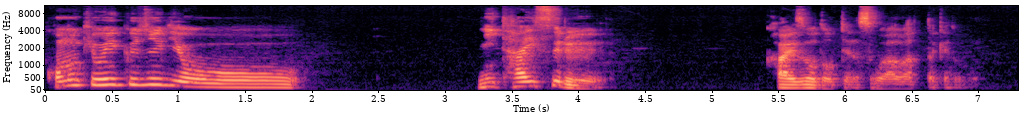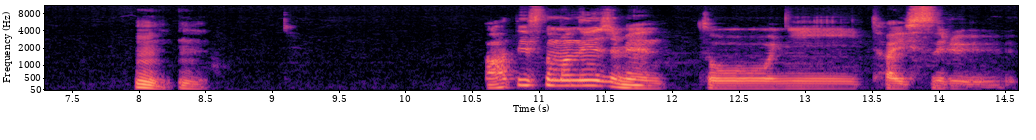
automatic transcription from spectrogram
この教育事業に対する解像度っていうのはすごい上がったけど、うんうん。アーティストマネージメントに対する、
